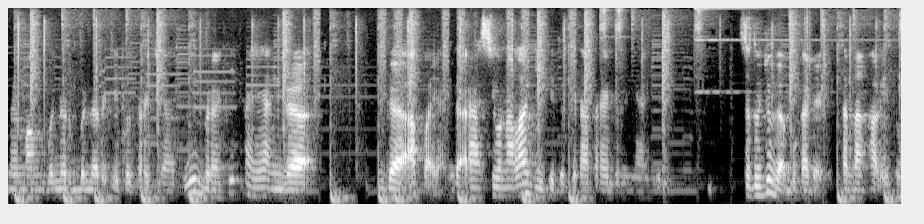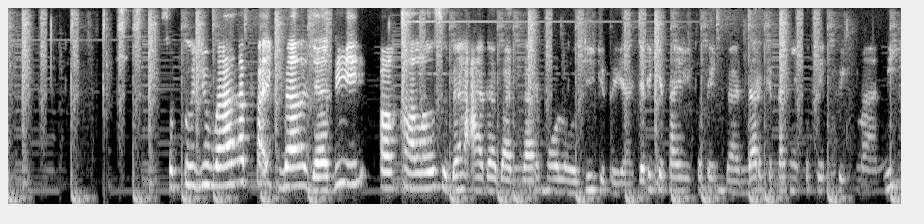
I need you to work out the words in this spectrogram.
memang benar-benar itu terjadi berarti kayak nggak nggak apa ya nggak rasional lagi gitu kita tradernya gitu. Setuju nggak buka deh tentang hal itu? Setuju banget Pak Iqbal. Jadi uh, kalau sudah ada bandarmologi gitu ya, jadi kita ngikutin bandar, kita ngikutin big money,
